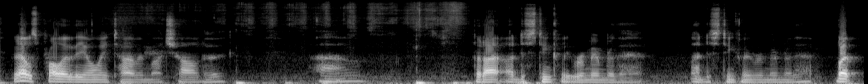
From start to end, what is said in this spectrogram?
And that was probably the only time in my childhood. Um, but I, I distinctly remember that. I distinctly remember that. But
